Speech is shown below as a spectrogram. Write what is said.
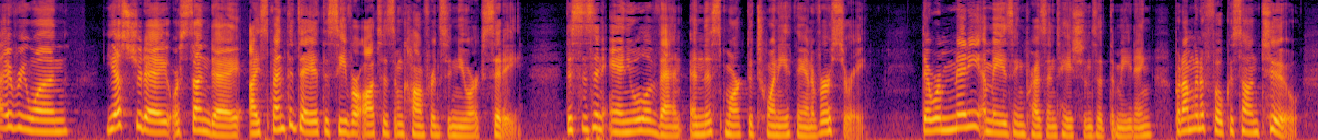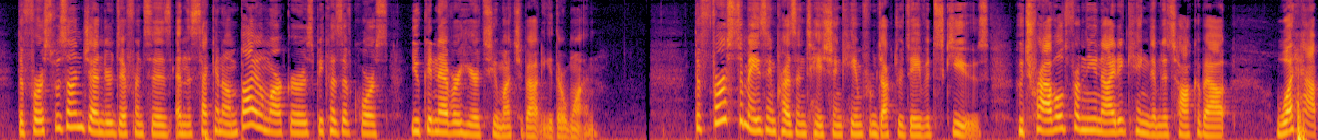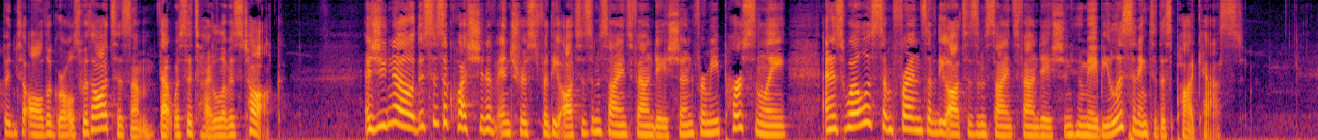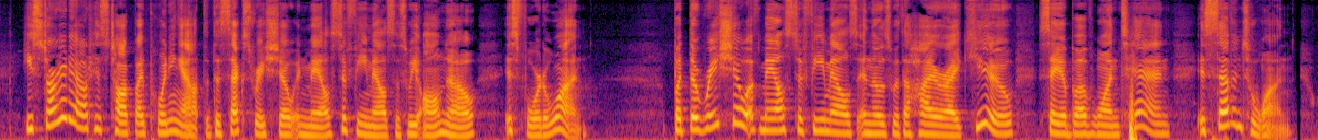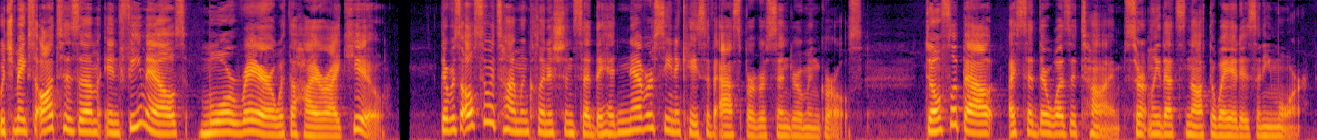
Hi, everyone. Yesterday or Sunday, I spent the day at the Seaver Autism Conference in New York City. This is an annual event, and this marked the 20th anniversary. There were many amazing presentations at the meeting, but I'm going to focus on two. The first was on gender differences, and the second on biomarkers, because of course, you can never hear too much about either one. The first amazing presentation came from Dr. David Skuse, who traveled from the United Kingdom to talk about what happened to all the girls with autism. That was the title of his talk. As you know, this is a question of interest for the Autism Science Foundation, for me personally, and as well as some friends of the Autism Science Foundation who may be listening to this podcast. He started out his talk by pointing out that the sex ratio in males to females, as we all know, is 4 to 1. But the ratio of males to females in those with a higher IQ, say above 110, is 7 to 1, which makes autism in females more rare with a higher IQ. There was also a time when clinicians said they had never seen a case of Asperger's syndrome in girls. Don't flip out. I said there was a time. Certainly, that's not the way it is anymore.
